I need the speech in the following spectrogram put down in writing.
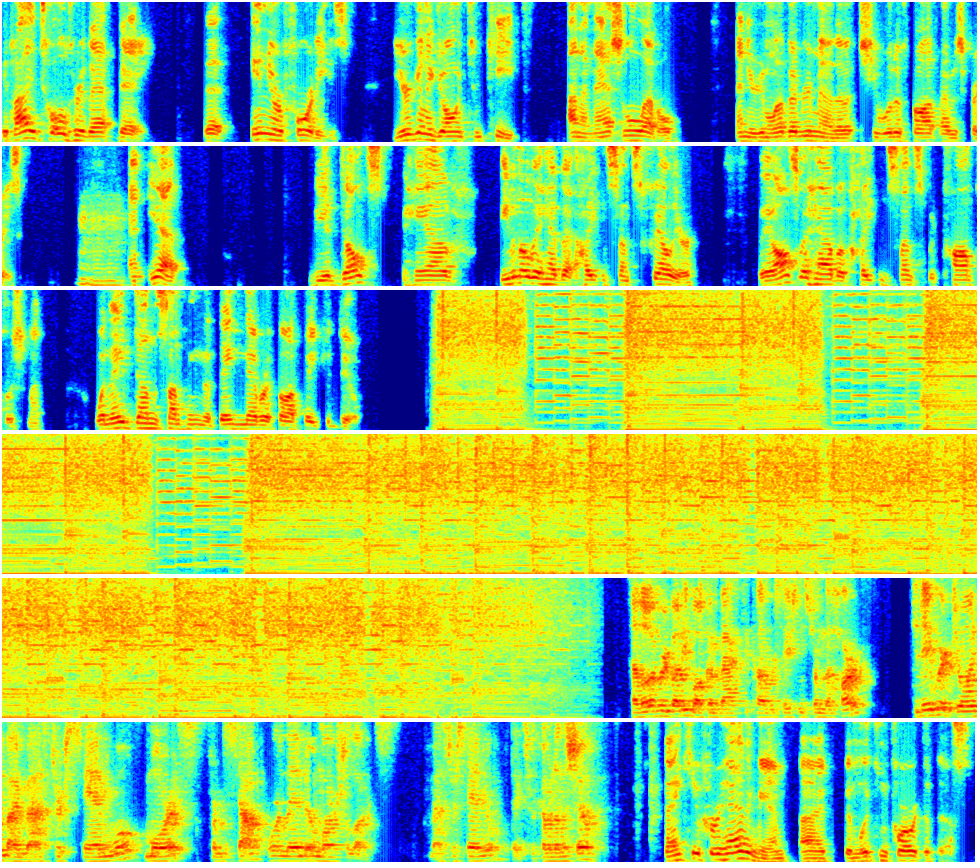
if I had told her that day that in your 40s, you're going to go and compete on a national level and you're going to love every minute of it, she would have thought I was crazy. Mm-hmm. And yet, the adults have, even though they have that heightened sense of failure, they also have a heightened sense of accomplishment when they've done something that they never thought they could do. Hello, everybody. Welcome back to Conversations from the Hearth. Today, we're joined by Master Samuel Morris from South Orlando Martial Arts. Master Samuel, thanks for coming on the show. Thank you for having me. i have been looking forward to this.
